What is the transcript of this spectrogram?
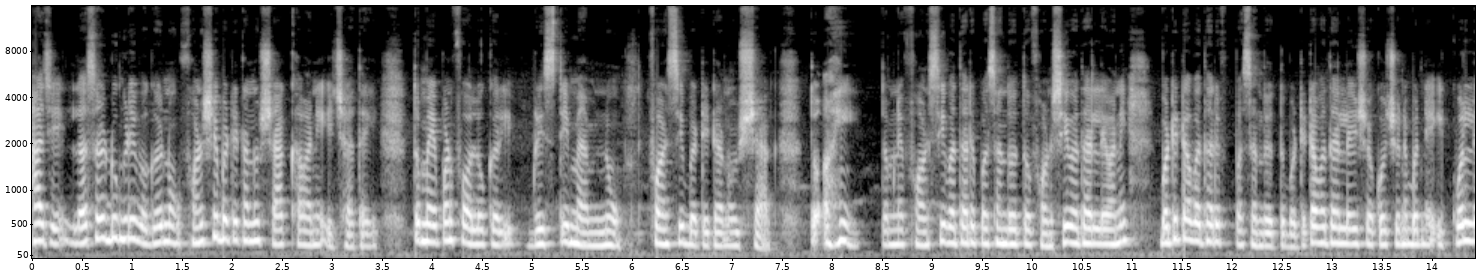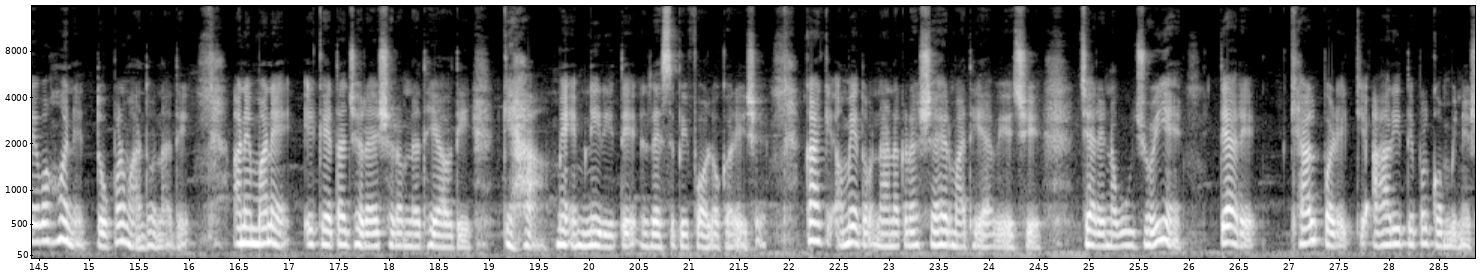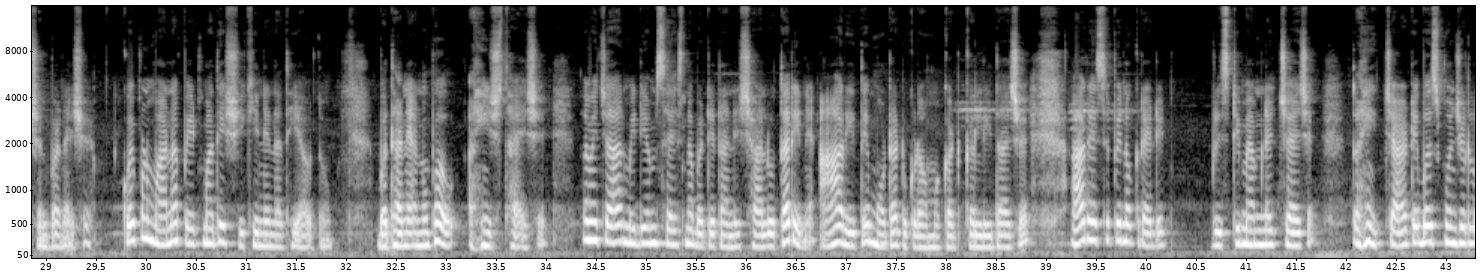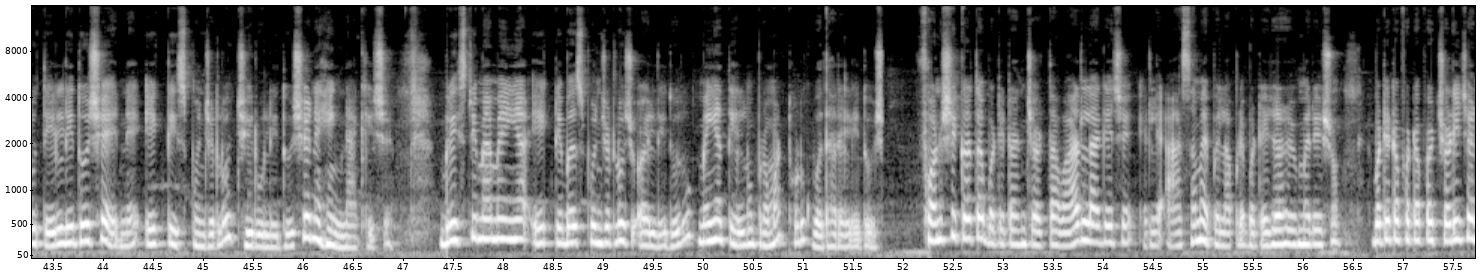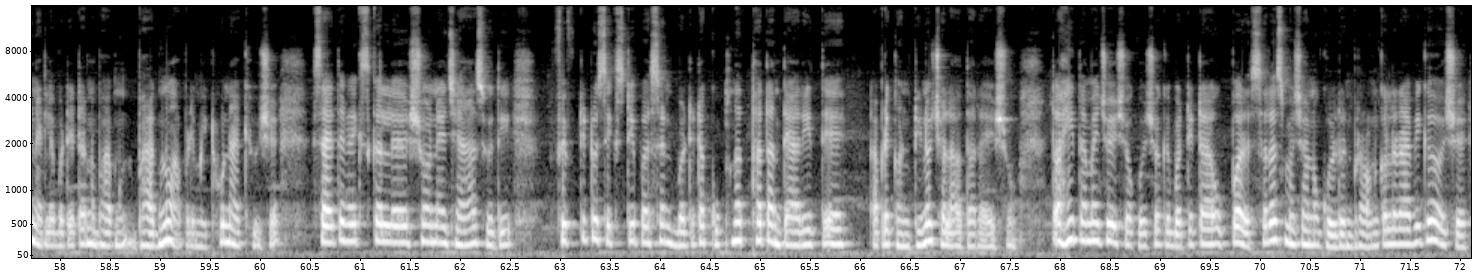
આજે લસણ ડુંગળી વગરનું ફણસી બટેટાનું શાક ખાવાની ઈચ્છા થઈ. તો મેં પણ ફોલો કરી બ્રિસ્ટી મેમનું ફણસી બટેટાનું શાક. તો અહીં તમને ફણસી વધારે પસંદ હોય તો ફણસી વધારે લેવાની, બટેટા વધારે પસંદ હોય તો બટેટા વધારે લઈ શકો છો અને બંને ઇક્વલ લેવા હોય ને તો પણ વાંધો નથી અને મને એ કહેતા જરાય શરમ નથી આવતી કે હા, મેં એમની રીતે રેસિપી ફોલો કરી છે. કારણ કે અમે તો નાનકડા શહેરમાંથી આવીએ છીએ. જ્યારે નવું જોઈએ, ત્યારે ખ્યાલ પડે કે આ રીતે પણ કોમ્બિનેશન બને છે. કોઈ પણ માના પેટમાંથી શીખીને નથી આવતું. બધાને અનુભવ અહીં જ થાય છે. તમે ચાર મીડિયમ સાઇઝના બટેટાની છાલ ઉતારીને આ રીતે મોટા ટુકડાઓમાં કટ કરી લીધા છે. આ રેસિપીનો ક્રેડિટ બ્રિસ્ટી મેમને જ જાય છે. તો અહીં ચાર ટેબલ સ્પૂન જેટલું તેલ લીધું છે ને એક ટીસ્પૂન જેટલું જીરું લીધું છે અને હિંગ નાખી છે. બ્રિસ્ટી મેમે અહીંયા એક ટેબલ સ્પૂન જેટલું જ ઓઇલ લીધું હતું. મેં અહીંયા તેલનું પ્રમાણ થોડુંક વધારે લીધું છે. ફણસી કરતાં બટેટાને ચડતા વાર લાગે છે, એટલે આ સમય પહેલાં આપણે બટેટા ઉમેરીશું. બટેટા ફટાફટ ચડી જાય ને એટલે બટેટાનો ભાગ, ભાગનું આપણે મીઠું નાખ્યું છે. સાથે મિક્સ કરી લેશું ને જ્યાં સુધી ફિફ્ટી ટુ સિક્સટી પર્સન્ટ બટેટા કૂક નથી થતા ને ત્યાં રીતે આપણે કન્ટિન્યુ ચલાવતા રહીશું. તો અહીં તમે જોઈ શકો છો કે બટેટા ઉપર સરસ મજાનો ગોલ્ડન બ્રાઉન કલર આવી ગયો છે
